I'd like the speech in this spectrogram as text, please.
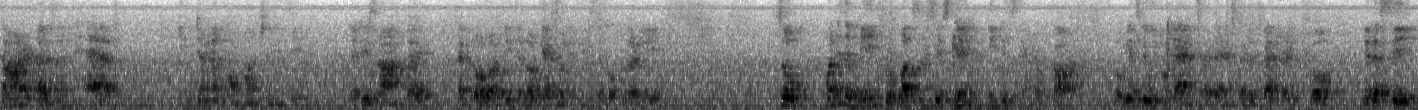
car doesn't have internal combustion engine that is run by petrol or diesel or gasoline, is popularly. So, what is the main propulsion system in this kind of car? Obviously, we know the answer. The answer is battery. So, let us see.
